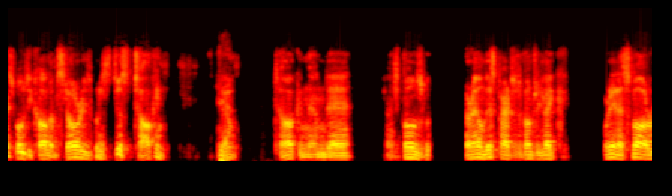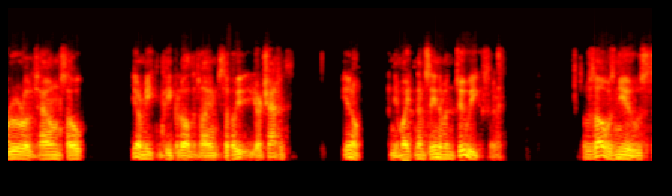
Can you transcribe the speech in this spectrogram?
I suppose you call them stories, but it's just talking. You Yeah. know, talking. And uh, I suppose around this part of the country, like we're in a small rural town, so you're meeting people all the time. So you're chatting, you know, and you mightn't have seen them in two weeks. Or, so there's always news.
